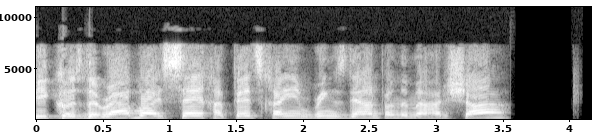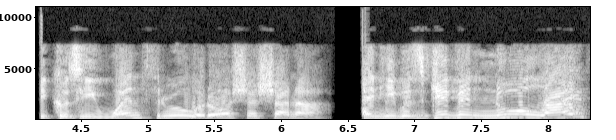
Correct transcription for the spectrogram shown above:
Because the rabbis say Chafetz Chaim brings down from the Maharsha because he went through Rosh Hashanah and he was given new life.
